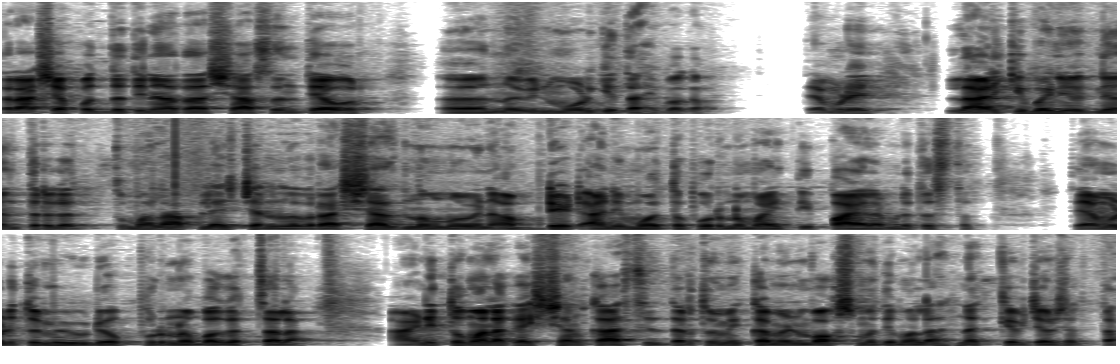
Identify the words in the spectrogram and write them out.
तर अशा पद्धतीने आता शासन त्यावर नवीन मोड घेत आहे बघा. त्यामुळे लाडकी बहीण योजनेअंतर्गत तुम्हाला आपल्या चॅनलवर अशाच नवनवीन अपडेट आणि महत्त्वपूर्ण माहिती पाहायला मिळत असतात. त्यामुळे तुम्ही व्हिडिओ पूर्ण बघत चला. आणि तुम्हाला काही शंका असतील तर तुम्ही कमेंट बॉक्समध्ये मला नक्की विचारू शकता.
